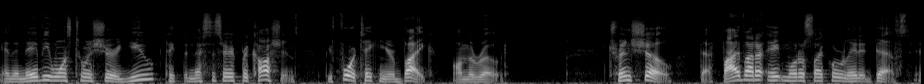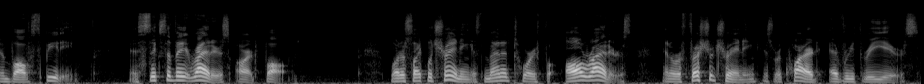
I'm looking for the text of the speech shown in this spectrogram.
and the Navy wants to ensure you take the necessary precautions before taking your bike on the road. Trends show that 5 out of 8 motorcycle-related deaths involve speeding, and 6 of 8 riders are at fault. Motorcycle training is mandatory for all riders, and a refresher training is required every three years.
